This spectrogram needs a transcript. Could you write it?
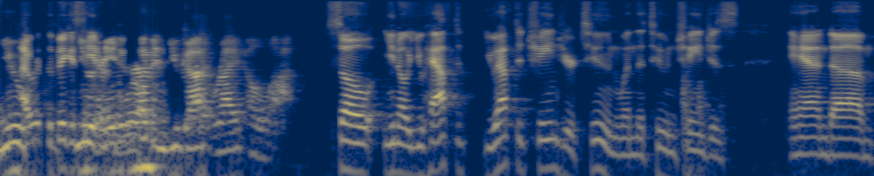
you. I was the biggest you hater hated them, and you got it right a lot. So you know you have to you have to change your tune when the tune changes, and um,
